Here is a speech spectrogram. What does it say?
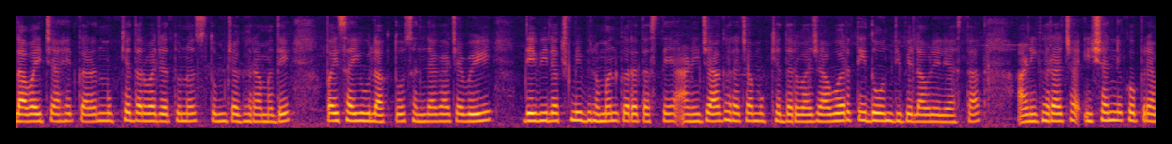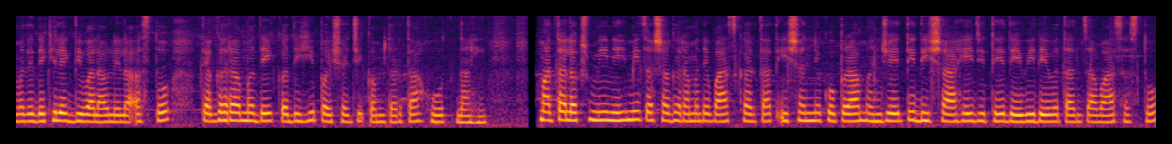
लावायचे आहेत. कारण मुख्य दरवाजातूनच तुमच्या घरामध्ये पैसा येऊ लागतो. संध्याकाळच्या वेळी देवी लक्ष्मी भ्रमण करत असते आणि ज्या घराच्या मुख्य दरवाजा दरवाजावरती दोन दिवे लावलेले असतात आणि घराच्या ईशान्य कोपऱ्यामध्ये देखील एक दिवा लावलेला असतो. त्या घरामध्ये कधीही पैशाची कमतरता होत नाही. माता लक्ष्मी नेहमीच अशा घरामध्ये वास करतात. ईशान्य कोपरा म्हणजे ती दिशा आहे जिथे देवी देवतांचा वास असतो.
